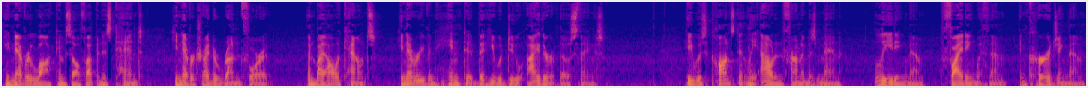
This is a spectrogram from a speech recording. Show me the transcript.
He never locked himself up in his tent, he never tried to run for it, and by all accounts, he never even hinted that he would do either of those things. He was constantly out in front of his men, leading them, fighting with them, encouraging them,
